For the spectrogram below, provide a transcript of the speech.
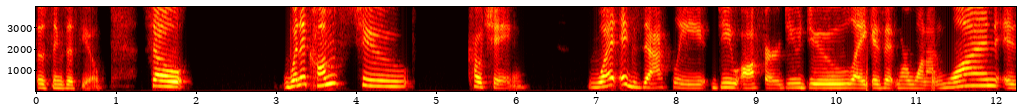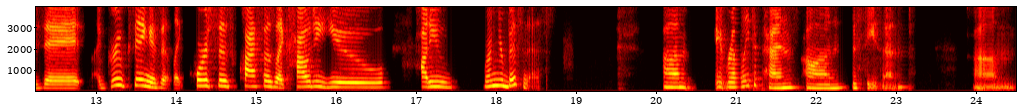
those things with you so when it comes to coaching, what exactly do you offer? Do you do like, is it more one on one? Is it a group thing? Is it like courses, classes? Like, how do you, how do you run your business? Um, it really depends on the season. Um,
